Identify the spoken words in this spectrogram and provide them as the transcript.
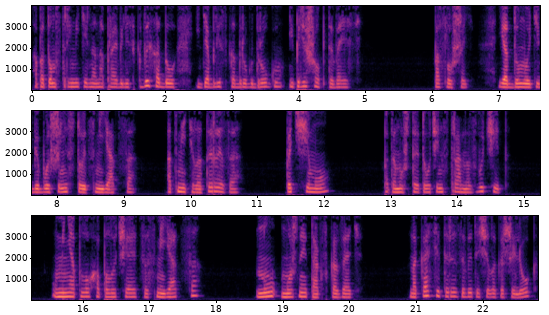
а потом стремительно направились к выходу, идя близко друг к другу и перешептываясь. «Послушай, я думаю, тебе больше не стоит смеяться», — отметила Тереза. «Почему?» «Потому что это очень странно звучит. У меня плохо получается смеяться?» «Ну, можно и так сказать». На кассе Тереза вытащила кошелек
